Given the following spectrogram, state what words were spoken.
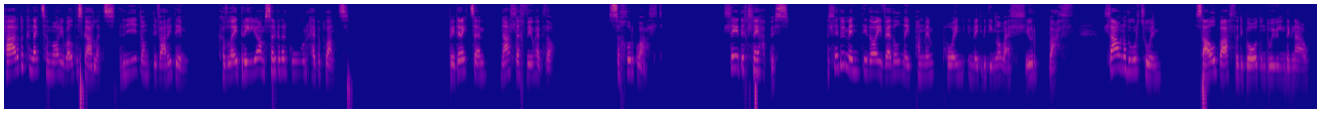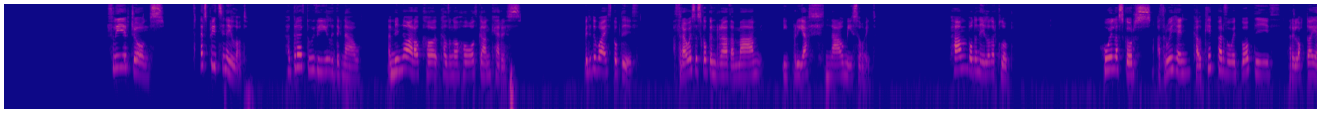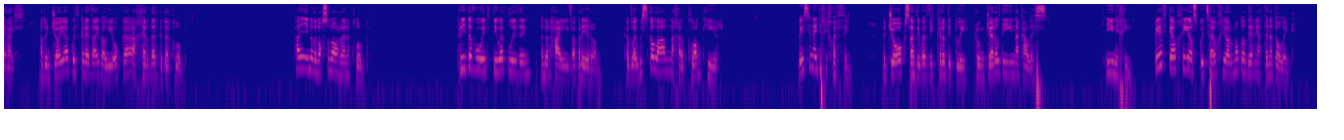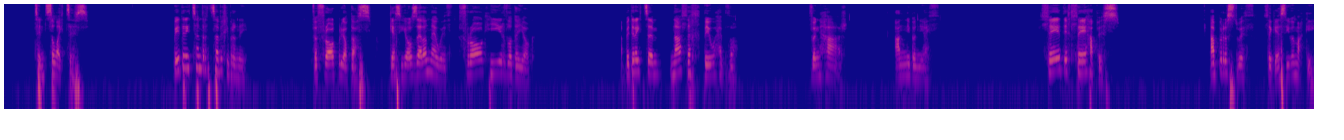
Parod o cynnau tymor i weld y Scarlets, drud ond difaru dim, cyfle i dreulio amser gyda'r gŵr heb y plant. Bedair eitem na llech fyw hebddo. Sychwr gwallt. Lle ydych lle hapus? Y lle dwi'n mynd iddo i feddwl neu pan mae'n poen i wneud i mi deimlo'n well yw'r bath. Llawn o ddŵr twym. Sal bath wedi bod yn 2019. Fleer Jones. Ers pryd sy'n aelod? Hydref 2019. Ymuno ar alcohol cael fy nghohodd gan Ceris. Be dy waith bob dydd? Athrawes ysgol gynradd a mam i briall 9 mis oed. Pam bod yn aelod o'r clwb? Hwyl a sgwrs a thrwy hyn cael cip ar fywyd bob dydd ar aelodau eraill a dwi'n joio gweithgareddau fel yoga a cherdded gyda'r clwb. Pa un oedd yn noson orau yn y clwb? Pryd o fwyd diwedd blwyddyn yn yr haif a breiron. Cyfle wisgo lan a chael clonc hir. Be sy'n neud i chi chwerthin? Y jocs ar ddiwedd ficer o diblu rhwng Geraldine ac Alice. Un i chi. Beth gewch chi os bwytewch chi ormod o ddeirniadau nadolig? Tinselitis. Be dyn eitem drytaf i chi brynu? Fy ffrog briodas. Ges i o Zeland newydd, ffrog hir flodeuog. A be di'r eitem na llech byw hebddo? Fy nghar. Annibyniaeth. Lle ydych lle hapus? Aberystwyth, lle ges i fy magu.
